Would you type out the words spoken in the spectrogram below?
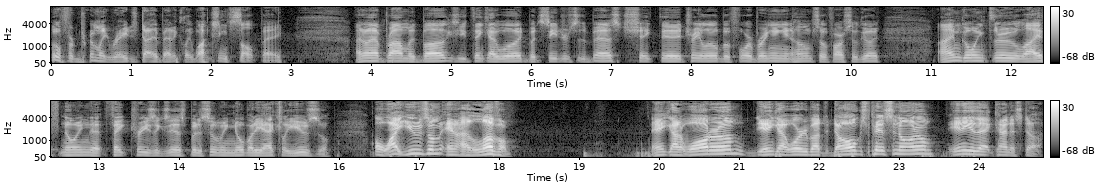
Wilford Brimley raged diabetically watching Salt Bae. I don't have a problem with bugs. You'd think I would, but cedars are the best. Shake the tree a little before bringing it home. So far, so good. I'm going through life knowing that fake trees exist, but assuming nobody actually uses them. Oh, I use them and I love them. Ain't got to water them. You ain't got to worry about the dogs pissing on them. Any of that kind of stuff.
